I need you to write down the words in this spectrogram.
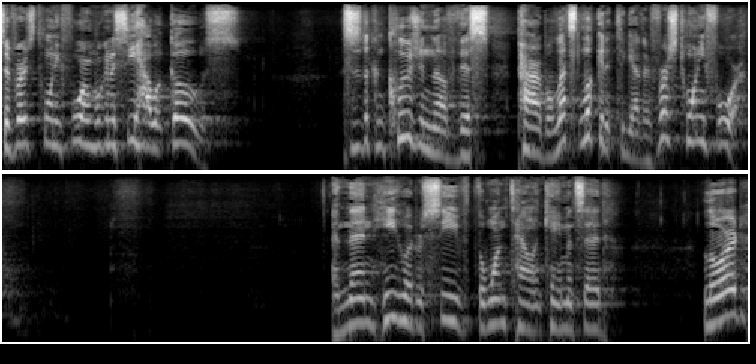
to verse 24 and we're going to see how it goes. This is the conclusion of this parable. Let's look at it together. Verse 24. And then he who had received the one talent came and said, Lord,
